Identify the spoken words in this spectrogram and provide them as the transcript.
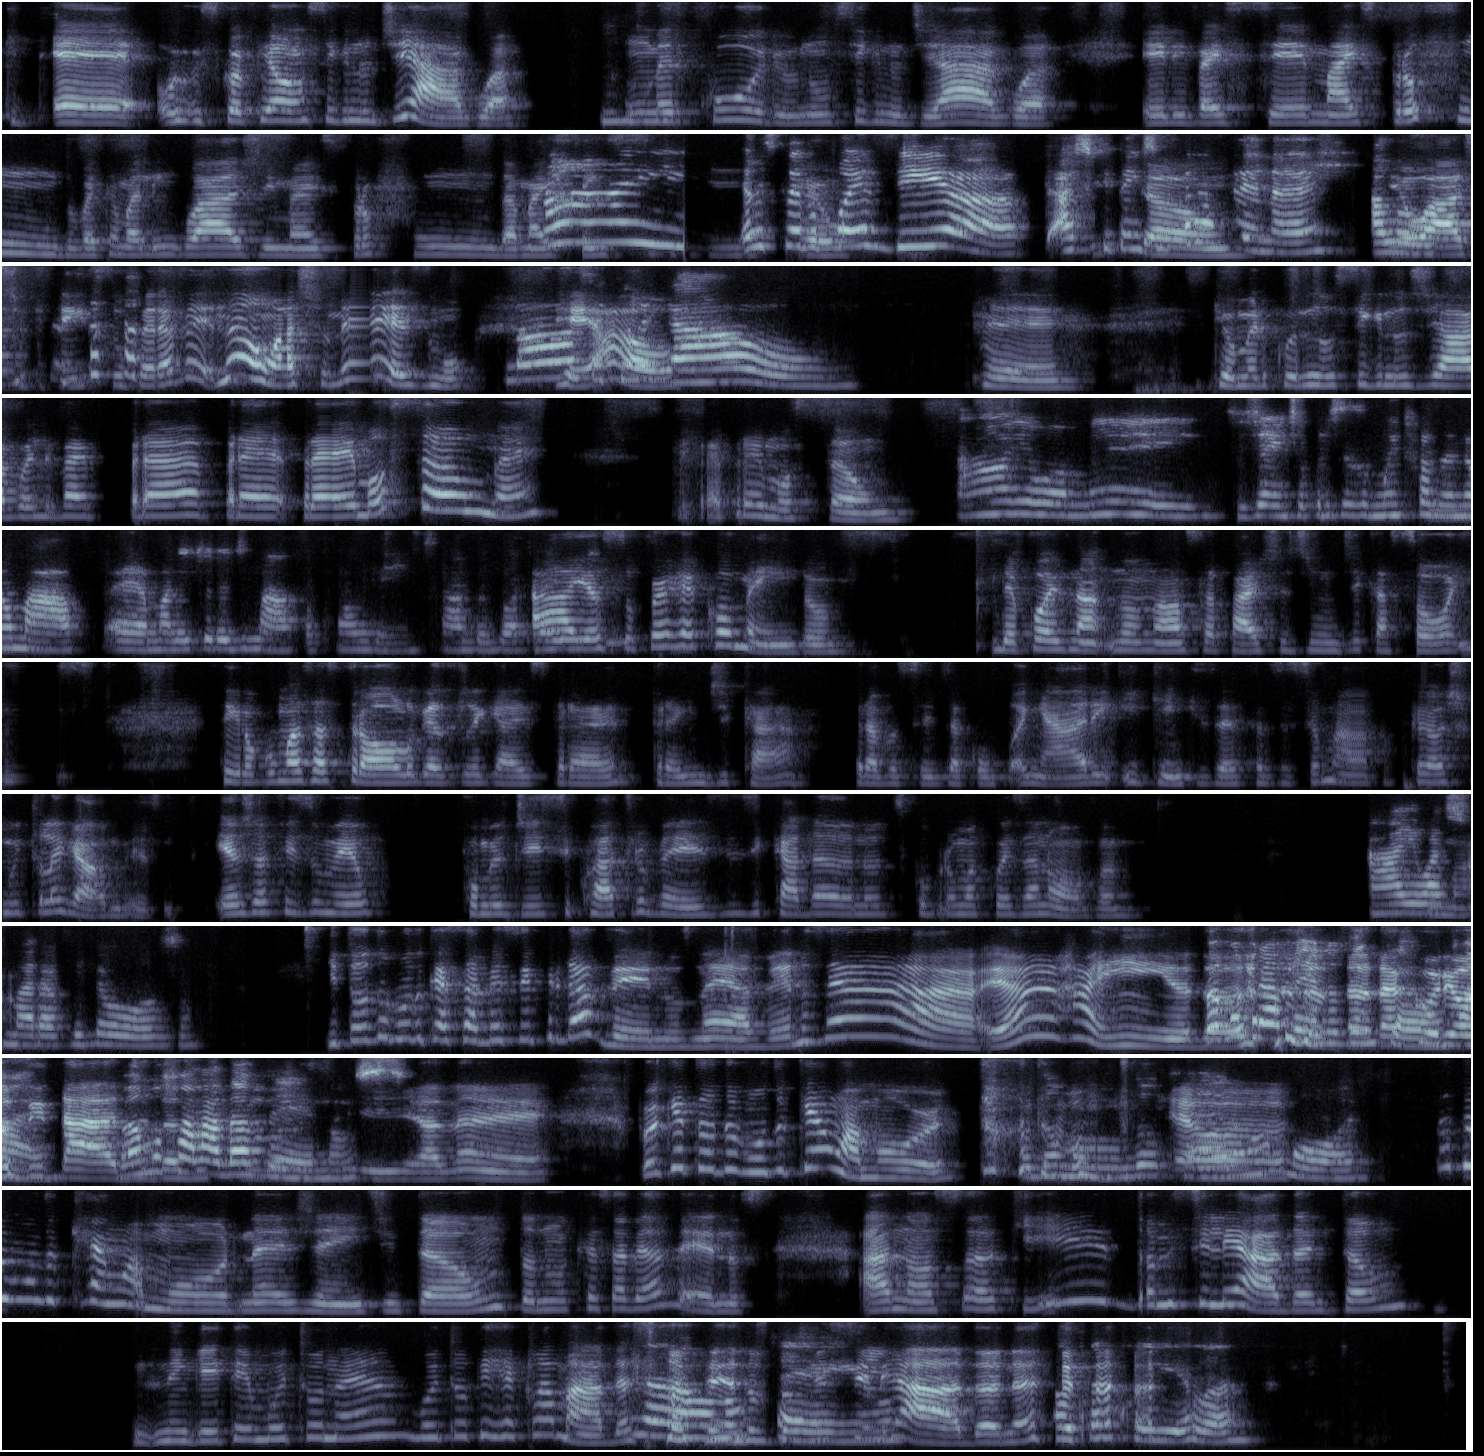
que é, o escorpião é um signo de água. Uhum. Um Mercúrio num signo de água, ele vai ser mais profundo, vai ter uma linguagem mais profunda, mais Ai, sensível. eu escrevo poesia. Acho que tem então, super a então, ver, né? Alô? Eu acho que tem super a ver. Não, acho mesmo. Nossa, Real. que legal. É. Que o Mercúrio nos signos de água, ele vai para a emoção, né? Vai para emoção. Ai, eu amei. Gente, eu preciso muito fazer meu mapa, é, uma leitura de mapa com alguém, sabe? Eu ah, eu super recomendo. Depois, na no nossa parte de indicações, tem algumas astrólogas legais para indicar para vocês acompanharem e quem quiser fazer seu mapa, porque eu acho muito legal mesmo. Eu já fiz o meu, como eu disse, quatro vezes e cada ano eu descubro uma coisa nova. Ah, eu acho maravilhoso. E todo mundo quer saber sempre da Vênus, né? A Vênus é a, é a rainha do, Vamos pra Vênus, da, então, curiosidade. Vamos da falar da Vênus. Né? Porque todo mundo quer um amor. Todo, todo mundo, mundo, quer um amor. Todo mundo quer um amor, né, gente? Então, todo mundo quer saber a Vênus. A nossa aqui domiciliada, então ninguém tem muito, né, muito o que reclamar dessa não, Vênus não domiciliada, né? Tô tranquila.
